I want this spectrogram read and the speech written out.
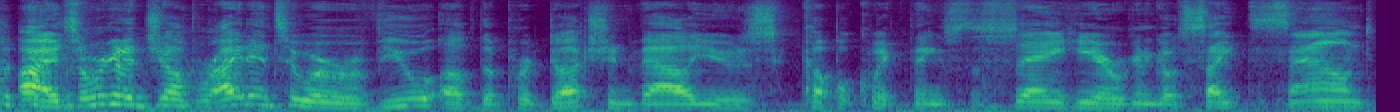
All right, so we're going to jump right into a review of the production values. Couple quick things to say here. We're going to go sight to sound.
